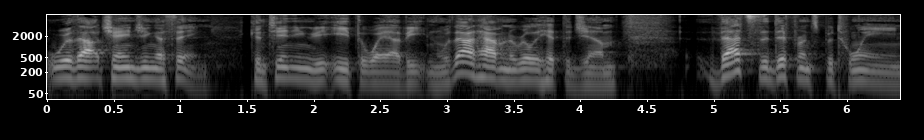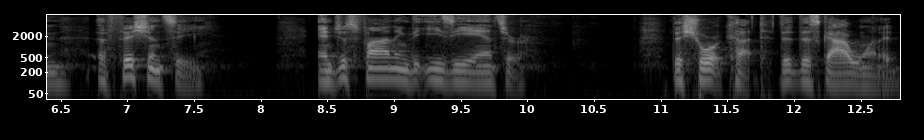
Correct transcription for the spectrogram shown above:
without changing a thing, continuing to eat the way I've eaten without having to really hit the gym. That's the difference between efficiency and just finding the easy answer, the shortcut that this guy wanted.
